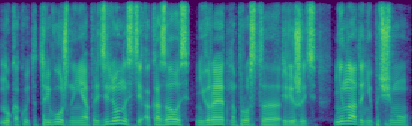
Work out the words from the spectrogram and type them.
ну, какой-то тревожной неопределенности оказалось невероятно просто пережить. Не надо ни почему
